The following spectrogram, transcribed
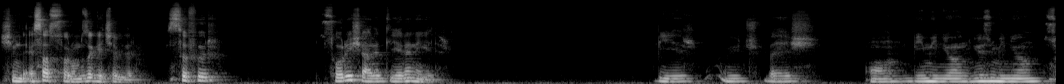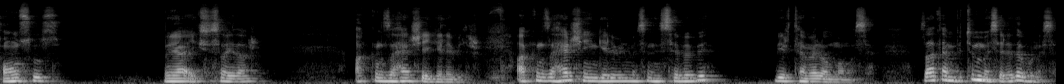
şimdi esas sorumuza geçebilirim. 0 soru işaretli yere ne gelir? 1, 3, 5, 10, 1 milyon, 100 milyon, sonsuz veya eksi sayılar. Aklınıza her şey gelebilir. Aklınıza her şeyin gelebilmesinin sebebi bir temel olmaması. Zaten bütün mesele de burası.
